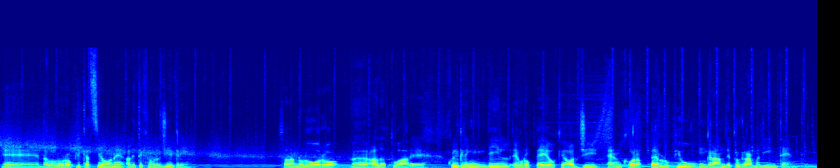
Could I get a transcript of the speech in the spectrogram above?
e dalla loro applicazione alle tecnologie green. Saranno loro eh, ad attuare quel Green Deal europeo che oggi è ancora per lo più un grande programma di intenti.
